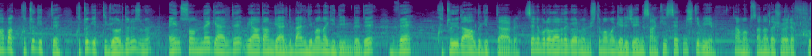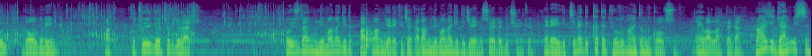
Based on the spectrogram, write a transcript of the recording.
Aa bak kutu gitti. Kutu gitti gördünüz mü? En son ne geldi? Bir adam geldi ben limana gideyim dedi ve kutuyu da aldı gitti abi. Seni buralarda görmemiştim ama geleceğini sanki hissetmiş gibiyim. Tamam sana da şöyle full doldurayım. Bak kutuyu götürdüler. O yüzden limana gidip bakmam gerekecek. Adam limana gideceğini söyledi çünkü. Nereye gittiğine dikkat et yolun aydınlık olsun. Eyvallah dedem. Riley gelmişsin.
